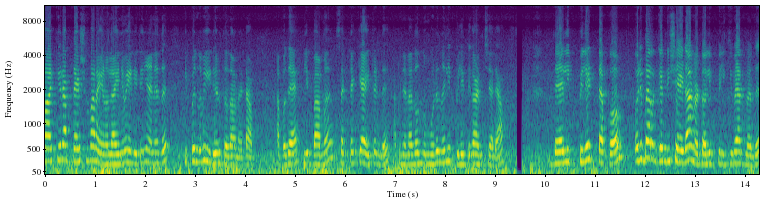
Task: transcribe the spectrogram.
ബാക്കി ഒരു അപ്ഡേഷൻ പറയണമല്ലോ അതിന് വേണ്ടിയിട്ട് ഞാനത് ഇപ്പം ഇന്ന് വീഡിയോ എടുത്തതാണ് കേട്ടോ അപ്പോൾ ഇതേ ലിപ് ബാം സെറ്റൊക്കെ ആയിട്ടുണ്ട്. അപ്പോൾ ഞാനതൊന്നും കൂടി ഒന്ന് ലിപ്പിലിട്ട് കാണിച്ചു തരാം. ഇതേ ലിപ്പിലിട്ടപ്പോൾ ഒരു ബർഗൻഡി ഷെയ്ഡാണ് കേട്ടോ ലിപ്പിലേക്ക് വരുന്നത്.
